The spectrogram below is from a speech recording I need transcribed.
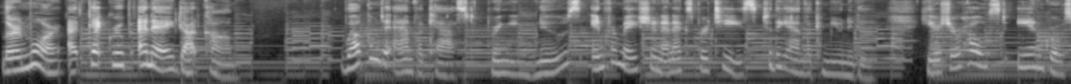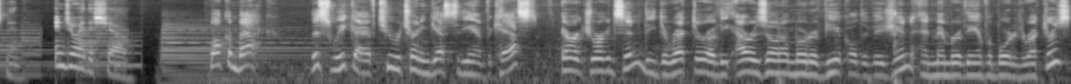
Learn more at getgroupna.com. Welcome to AAMVAcast, bringing news, information, and expertise to the AAMVA community. Here's your host, Ian Grossman. Enjoy the show. Welcome back. This week, I have two returning guests to the AAMVAcast. Eric Jorgensen, the director of the Arizona Motor Vehicle Division and member of the AAMVA Board of Directors,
